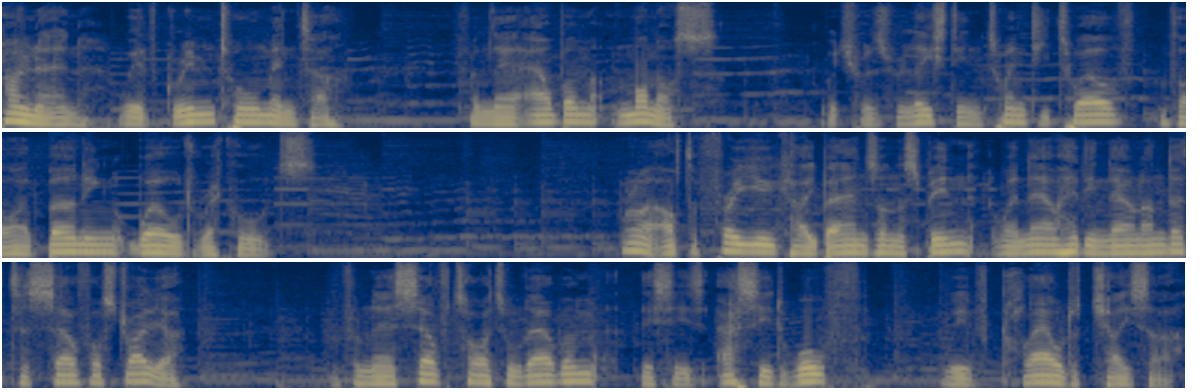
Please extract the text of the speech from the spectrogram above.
Conan with Grim Tormentor from their album Monnos, which was released in 2012 via Burning World Records. Right, after three UK bands on the spin, we're now heading down under to South Australia. And from their self titled album, this is Acid Wolf with Cloud Chaser.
